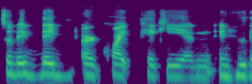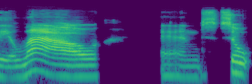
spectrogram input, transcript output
so they they are quite picky in in who they allow, and so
